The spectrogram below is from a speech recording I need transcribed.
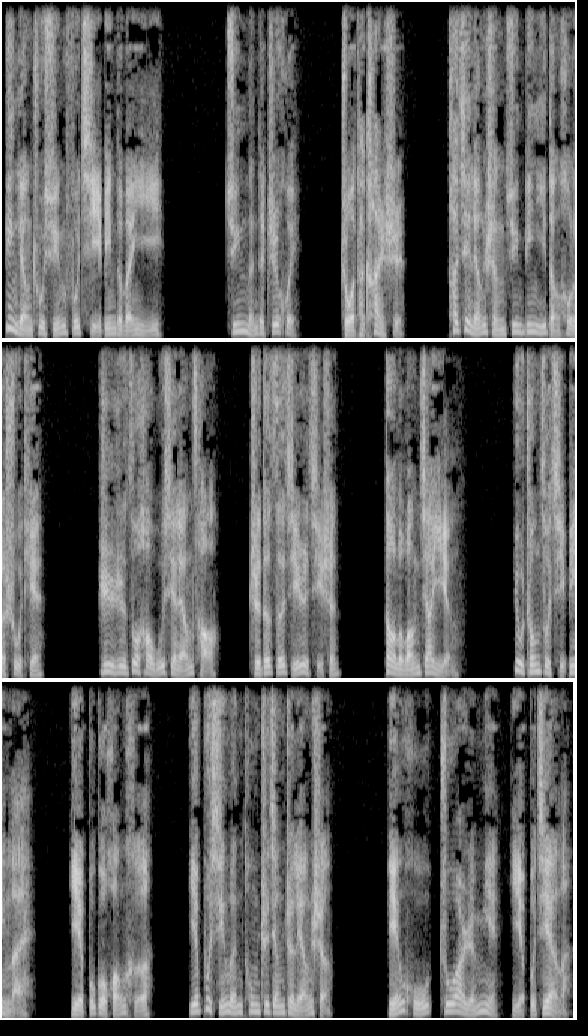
并两处巡抚起兵的文仪、军门的知会，着他看事。他见两省军兵已等候了数天，日日做好无限粮草，只得择吉日起身。到了王家营，又装作起病来。也不过黄河，也不行文通知将这两省，连胡朱二人面也不见了。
